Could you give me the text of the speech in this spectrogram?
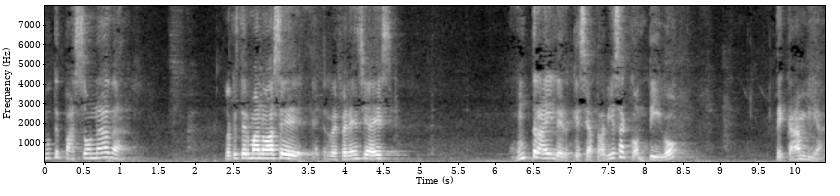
No te pasó nada. Lo que este hermano hace referencia es un tráiler que se atraviesa contigo, te cambia.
